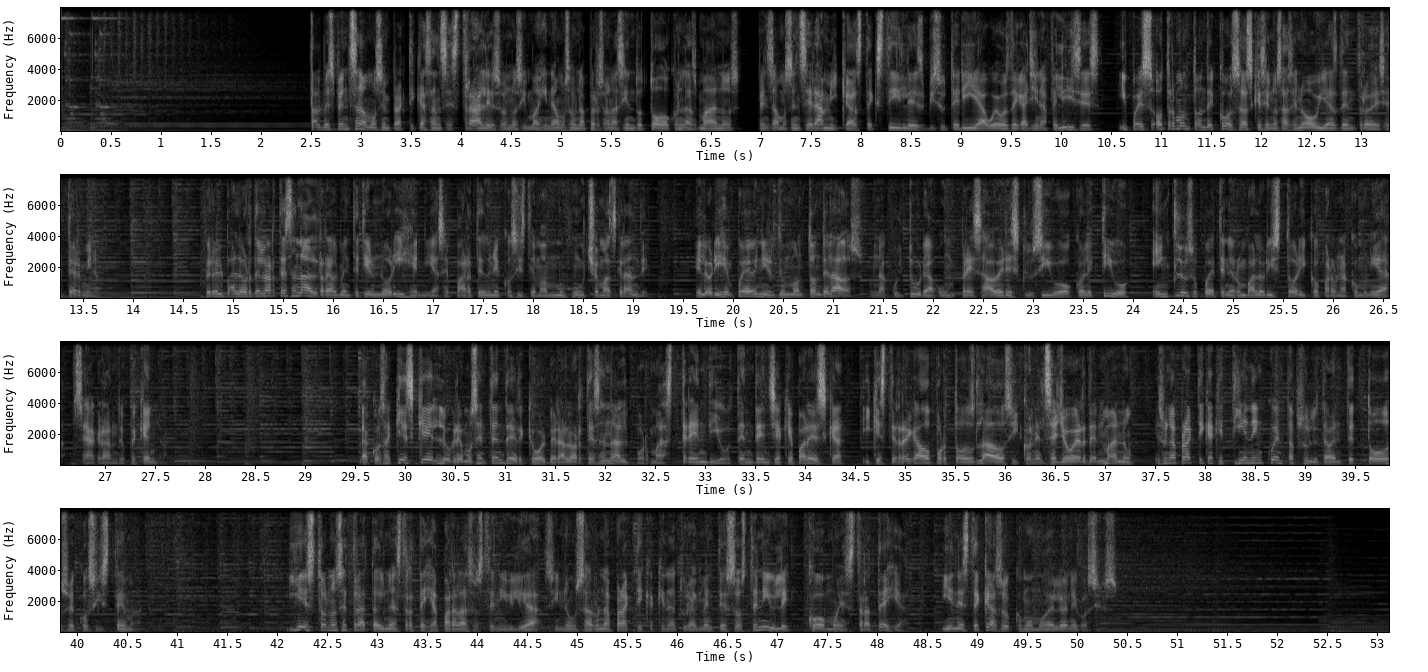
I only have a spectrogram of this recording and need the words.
Tal vez pensamos en prácticas ancestrales o nos imaginamos a una persona haciendo todo con las manos, pensamos en cerámicas, textiles, bisutería, huevos de gallina felices y pues otro montón de cosas que se nos hacen obvias dentro de ese término. Pero el valor de lo artesanal realmente tiene un origen y hace parte de un ecosistema mucho más grande. El origen puede venir de un montón de lados, una cultura, un presaber exclusivo o colectivo, e incluso puede tener un valor histórico para una comunidad, sea grande o pequeña. La cosa aquí es que logremos entender que volver a lo artesanal, por más trendy o tendencia que parezca, y que esté regado por todos lados y con el sello verde en mano, es una práctica que tiene en cuenta absolutamente todo su ecosistema. Y esto no se trata de una estrategia para la sostenibilidad, sino usar una práctica que naturalmente es sostenible como estrategia, y en este caso como modelo de negocios.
